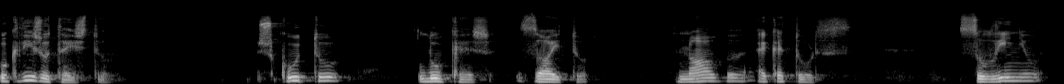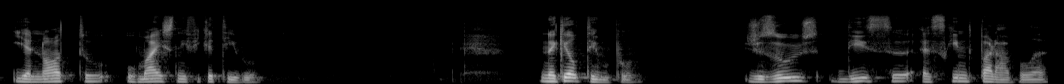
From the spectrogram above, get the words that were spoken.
O que diz o texto? Escuto Lucas 18, 9 a 14. Sublinho e anoto o mais significativo. Naquele tempo, Jesus disse a seguinte parábola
